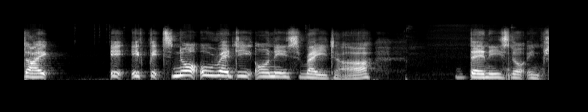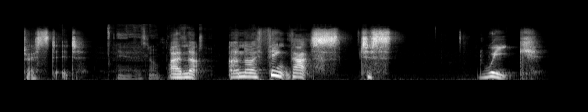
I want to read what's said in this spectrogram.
like if it's not already on his radar, then he's not interested Yeah, it's not. bothered. and I think that's just weak,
